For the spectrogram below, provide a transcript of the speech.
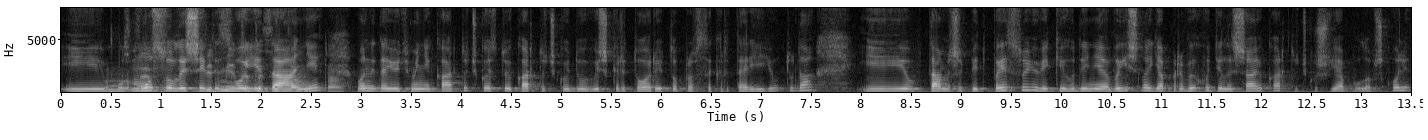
і Мусите мусу лишити свої відмітитися там, дані. Вони дають мені карточку, я з тою карточкою йду в вишкриторію, тобто в секретарію туди, і там же підписую, в якій годині я вийшла. Я при виході лишаю карточку, що я була в школі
